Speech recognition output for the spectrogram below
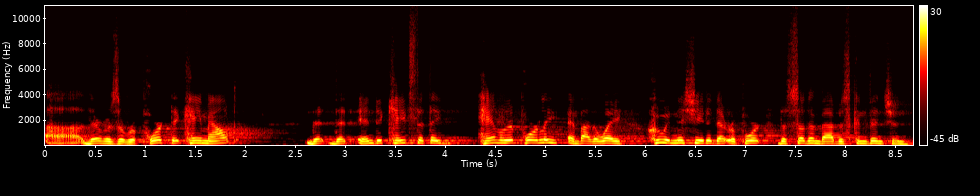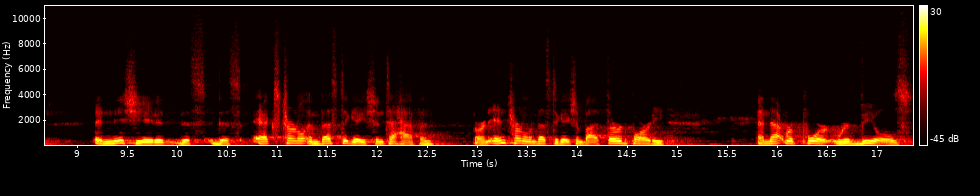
Uh, there was a report that came out that, that indicates that they handled it poorly. And by the way, who initiated that report? The Southern Baptist Convention initiated this, this external investigation to happen, or an internal investigation by a third party. And that report reveals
